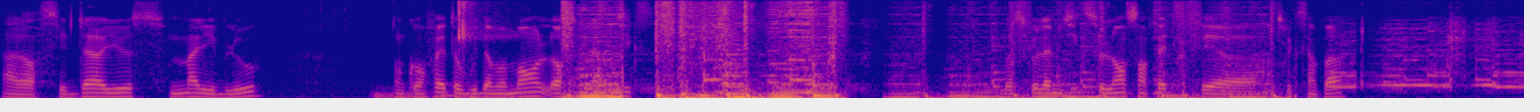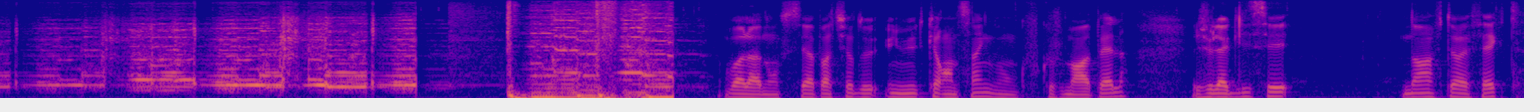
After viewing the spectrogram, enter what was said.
Alors c'est Darius Maliblue. Donc en fait au bout d'un moment, lorsque la musique... Lorsque la musique se lance en fait, ça fait euh, un truc sympa. Voilà, donc c'est à partir de 1 minute 45, donc faut que je me rappelle. Je vais la glisser dans After Effects.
